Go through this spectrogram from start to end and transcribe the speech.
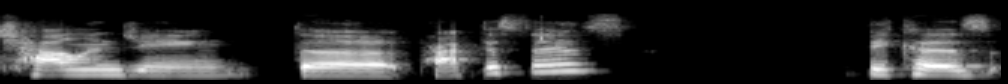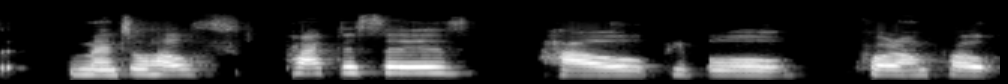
challenging the practices because mental health practices, how people quote unquote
